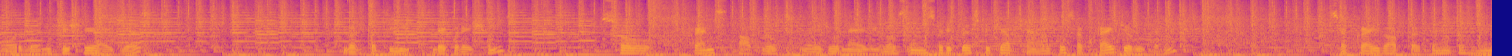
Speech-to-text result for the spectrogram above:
more beneficiary ideas. Ganpati decoration so friends आप लोग मेरे जो नए व्यूवर्स हैं, उनसे रिक्वेस्ट है कि आप चैनल को सब्सक्राइब ज़रूर करें। सब्सक्राइब आप करते हैं तो हमें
